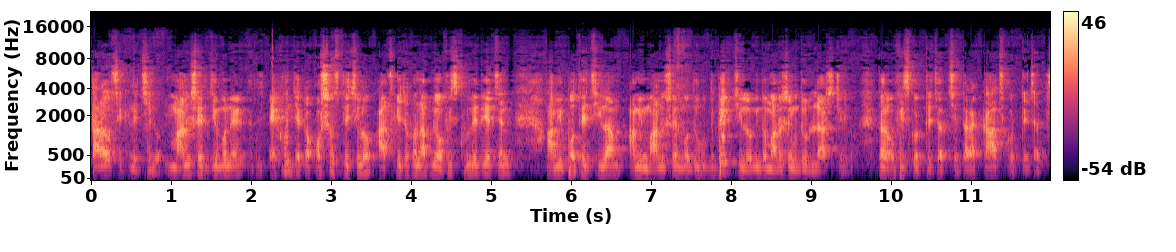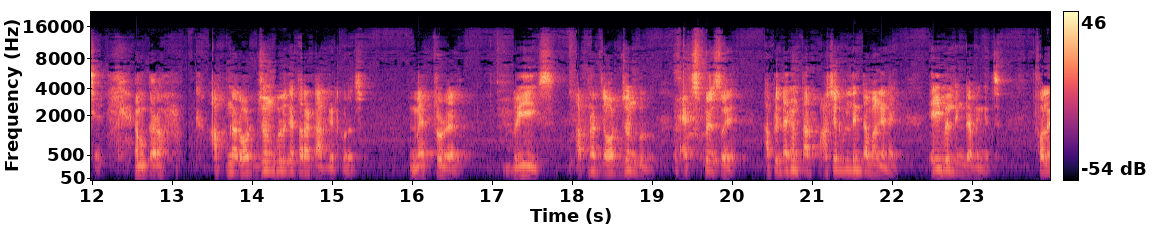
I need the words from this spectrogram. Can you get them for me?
তারাও সেখানে ছিল। মানুষের জীবনে এখন যে একটা অস্বস্তি ছিল আজকে যখন আপনি অফিস খুলে দিয়েছেন আমি পথে ছিলাম আমি মানুষের মধ্যে উদ্বেগ ছিল কিন্তু মানুষের মধ্যে উল্লাস ছিল। তারা অফিস করতে চাচ্ছে তারা কাজ করতে চাচ্ছে এবং তারা আপনার অর্জনগুলোকে তারা টার্গেট করেছে। মেট্রো রেল ব্রিজ আপনার যে অর্জনগুলো এক্সপ্রেসওয়ে আপনি দেখেন তার পাশের বিল্ডিংটা ভাঙে নাই এই বিল্ডিংটা ভেঙেছে। ফলে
